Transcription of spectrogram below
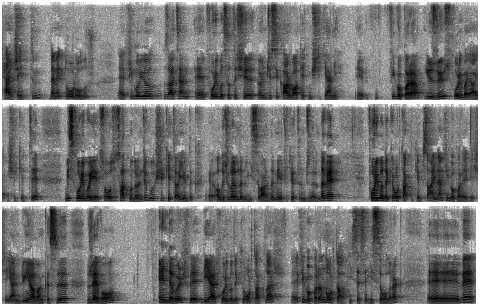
tercih ettim demek doğru olur. E, Figo'yu zaten e, Foriba satışı öncesi karvat etmiştik yani. E, Figo para %100 Foriba'ya ait bir şirketti. Biz Foriba'yı Sovos'a satmadan önce bu şirketi ayırdık. E, alıcıların da bilgisi vardı, mevcut yatırımcıların da ve Foriba'daki ortaklık yapısı aynen Figo Para'ya geçti. Yani Dünya Bankası, Revo, Endeavor ve diğer Foriba'daki ortaklar e, Figo Para'nın ortağı hissesi, hisse olarak. Ve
